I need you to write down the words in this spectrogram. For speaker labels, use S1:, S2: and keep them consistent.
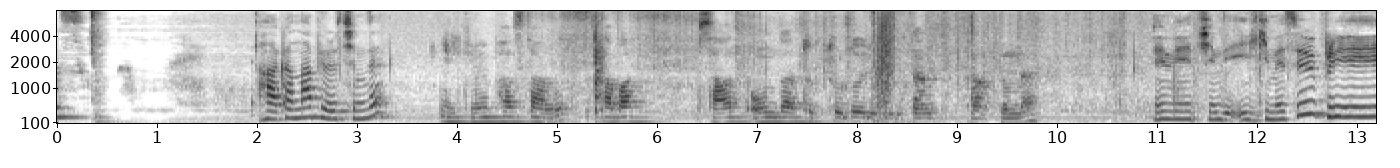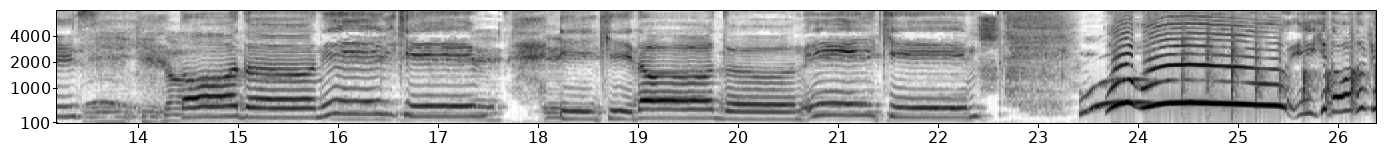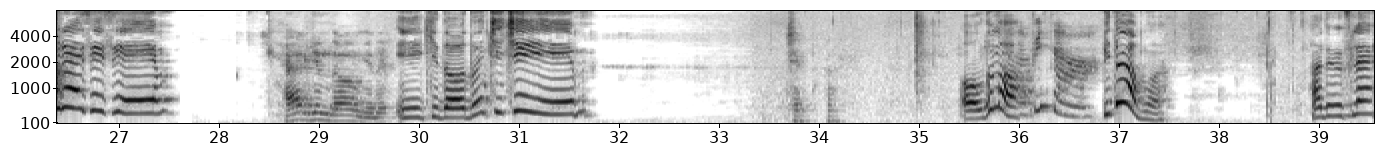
S1: yapıyoruz. Hakan ne yapıyoruz şimdi?
S2: İlkime pasta aldık. Sabah saat 10'da tutturduyduk uykudan kalktığımda.
S1: Evet şimdi ilkime sürpriz.
S2: İyi ki
S1: Doğdun ilkim. İyi ki doğdun ilkim. Uhu! İyi ki doğdun prensesim.
S2: Her gün doğum günü.
S1: İyi ki doğdun çiçeğim.
S2: Çek bakalım.
S1: Oldu mu?
S3: Bir daha.
S1: Bir daha mı? Hadi üfle.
